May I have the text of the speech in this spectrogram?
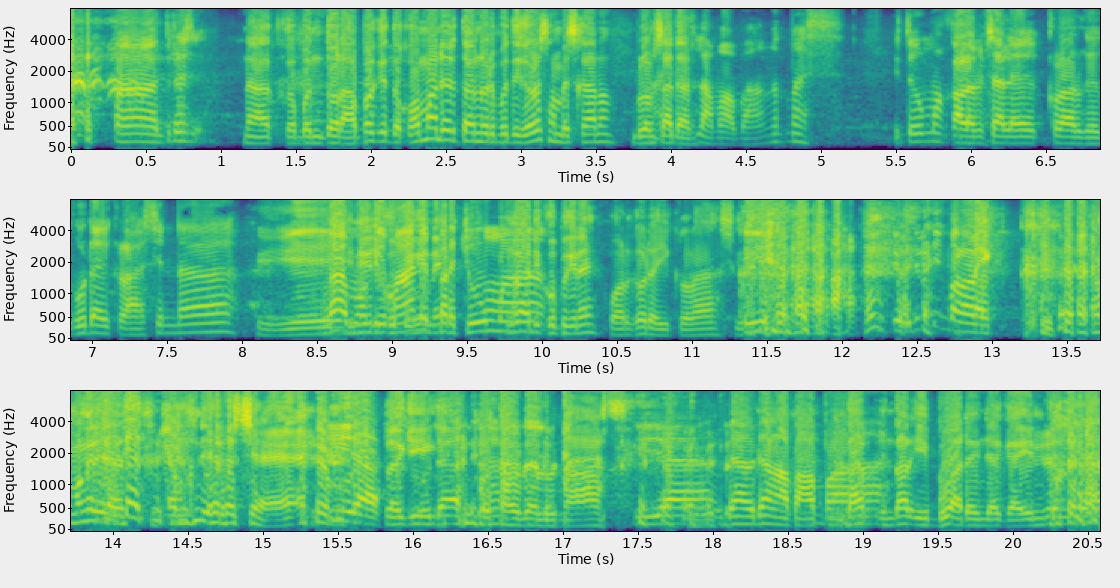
Ah, terus nah kebentur apa gitu koma dari tahun 2013 sampai sekarang belum sadar lama banget mas itu mah kalau misalnya keluarga gue udah ikhlasin dah Iya. Nggak, mau Ini gimana, dikupingin ya. percuma. Enggak dikupinginnya keluarga udah ikhlas gitu. Iya. tiba-tiba dibelek emang dia emang dia RSCM Iya. lagi Utang udah lunas. iya udah udah nggak apa-apa ntar, ntar ibu ada yang jagain iya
